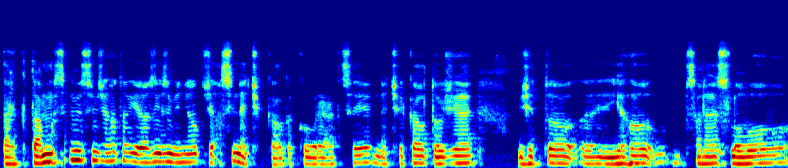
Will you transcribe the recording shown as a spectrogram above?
tak tam si myslím, že ho to výrazně změnilo, protože asi nečekal takovou reakci, nečekal to, že že to eh, jeho psané slovo,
